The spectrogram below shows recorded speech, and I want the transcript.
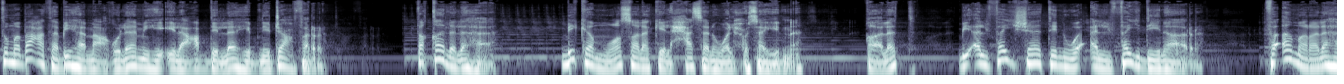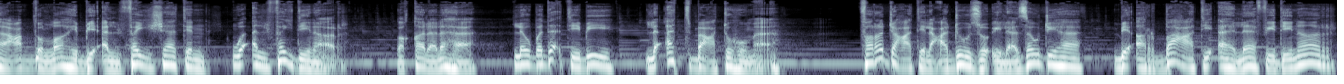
ثم بعث بها مع غلامه إلى عبد الله بن جعفر. فقال لها بكم وصلك الحسن والحسين؟ قالت بألفي شاة وألفي دينار. فأمر لها عبد الله بألفي شاة وألفي دينار. وقال لها لو بدأت بي لأتبعتهما. فرجعت العجوز إلى زوجها بأربعة آلاف دينار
